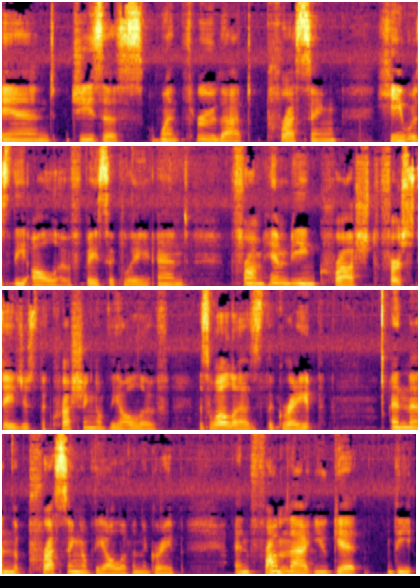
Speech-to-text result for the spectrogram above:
and jesus went through that pressing. He was the olive basically. And from him being crushed the first stage is the crushing of the olive as well as the grape and then the pressing of the olive and the grape. And from that you get the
